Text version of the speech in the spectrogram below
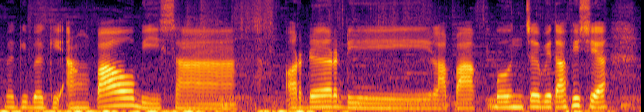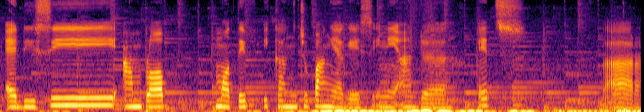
bagi-bagi angpau bisa order di lapak Bonce Betafish ya. Edisi amplop motif ikan cupang ya guys. Ini ada it's ntar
